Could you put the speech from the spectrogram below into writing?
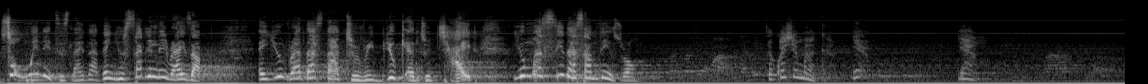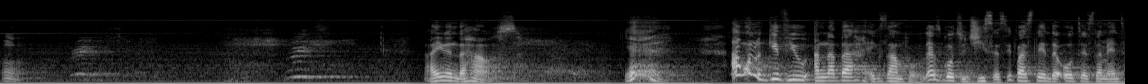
So when it is like that, then you suddenly rise up and you rather start to rebuke and to chide, you must see that something is wrong. It's a question mark. Yeah. Yeah. Hmm. Are you in the house? Yeah. I want to give you another example. Let's go to Jesus. If I stay in the Old Testament,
